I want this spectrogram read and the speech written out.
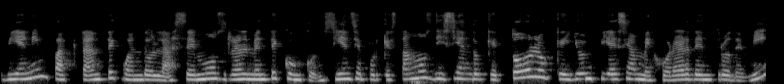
bien impactante cuando la hacemos realmente con conciencia, porque estamos diciendo que todo lo que yo empiece a mejorar dentro de mí,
